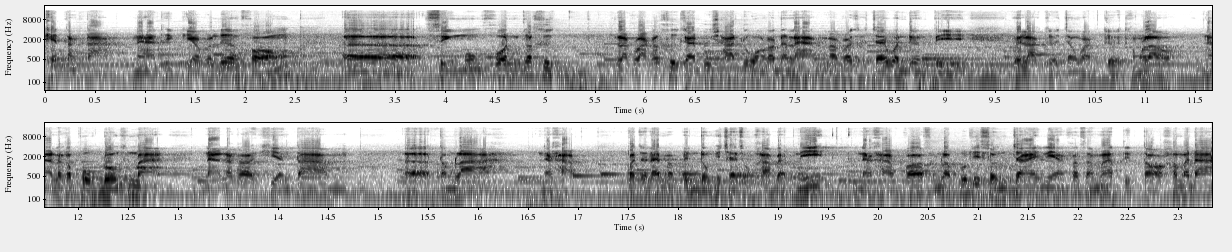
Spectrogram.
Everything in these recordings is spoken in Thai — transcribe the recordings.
เคล็ดต่างๆนะฮะที่เกี่ยวกับเรื่องของออสิ่งมงคลก็คือหลักๆก็คือการบูชาดวงเรานั่นแหละฮะเราก็จะใช้วันเดือนปี เวลาเกิดจังหวัดเกิดของเรานะแล้วก็ปลูกดวงขึ้นมานะแล้วก็เขียนตามตำรานะครับก็จะได้มาเป็นดวงพิชัยสงครามแบบนี้นะครับ ก็สำหรับผู้ที่สนใจเนี่ยก็สามารถติดต่อเข้ามาได้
